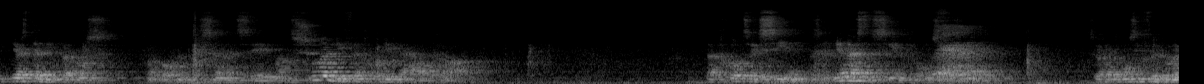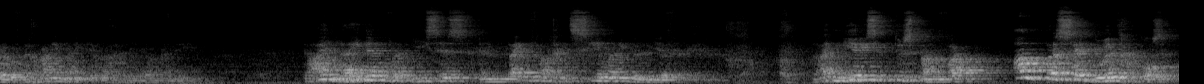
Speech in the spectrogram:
Die eerste lied wat ons vanoggend gesing het sê, want so lief het God die wêreld gehad dat God sy seun, sy enigste seun vir ons gegee het sodat ons nie verlore hoef te gaan nie, maar die ewige lewe kan hê. Daai lyding wat Jesus in die tyd van Getsemane beleef het. Daai mediese toestand wat amper sy dood gekos het.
